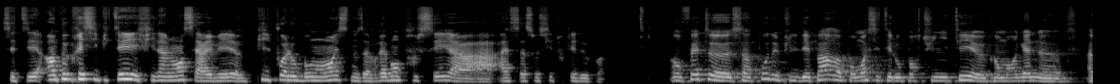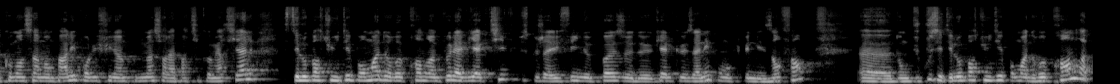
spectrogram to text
c'était un peu précipité et finalement, c'est arrivé pile poil au bon moment et ça nous a vraiment poussé à, s'associer toutes les deux. En fait, euh, Sapo, depuis le départ, pour moi, c'était l'opportunité, euh, quand Morgane euh, a commencé à m'en parler pour lui filer un coup de main sur la partie commerciale, c'était l'opportunité pour moi de reprendre un peu la vie active, puisque j'avais fait une pause de quelques années pour m'occuper de mes enfants. Euh, donc, du coup, c'était l'opportunité pour moi de reprendre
